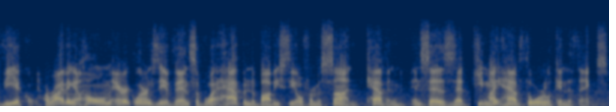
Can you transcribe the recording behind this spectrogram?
vehicle. Arriving at home, Eric learns the events of what happened to Bobby Steele from his son, Kevin, and says that he might have Thor look into things.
